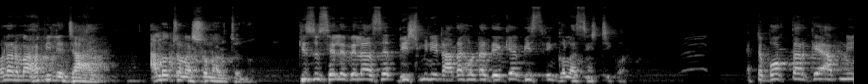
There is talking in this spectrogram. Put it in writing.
ওনার মাহফিলে যায় আলোচনা শোনার জন্য। কিছু ছেলেপেলে আছে, বিশ মিনিট, আধা ঘণ্টা দেখে বিশৃঙ্খলা সৃষ্টি করে। একটা বক্তারকে আপনি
